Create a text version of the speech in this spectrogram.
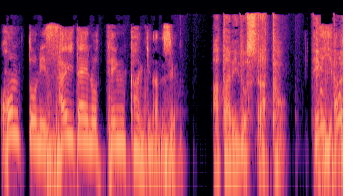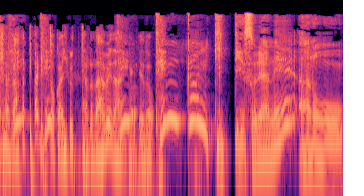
本当に最大の転換期なんですよ。当たり年だと。いや、だから当たりとか言ったらダメなんだけど。転換期って、そりゃね、あの、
